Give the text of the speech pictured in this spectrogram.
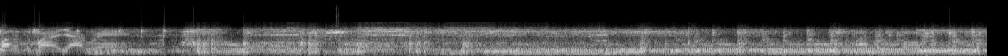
Pásate para allá, güey. Thank you.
